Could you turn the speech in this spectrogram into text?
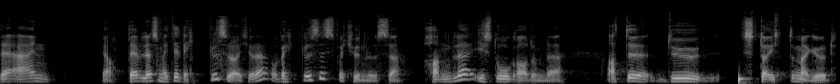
det er en ja, Det er vel det som heter vekkelse, ikke det? Og vekkelsesforkynnelse handler i stor grad om det. At du støyter med Gud.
